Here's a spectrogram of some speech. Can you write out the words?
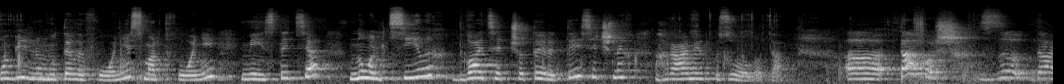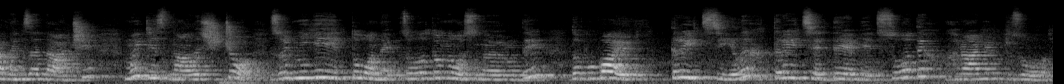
мобільному телефоні, смартфоні міститься 0,24 тисячних грамів золота. Е, Також з даних задачі ми дізналися, що з однієї тони золотоносної руди добувають 3,39 грамів золота.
